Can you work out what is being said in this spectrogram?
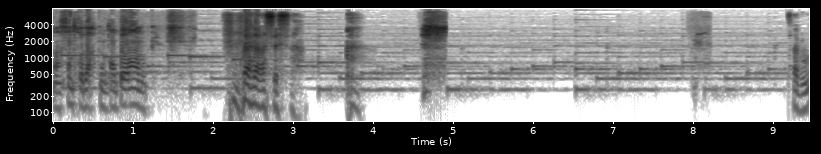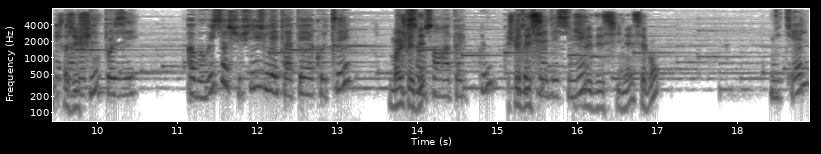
Un centre d'art contemporain, donc. voilà, c'est ça. Ça vous, ça suffit? Ah bah oui, ça suffit, je l'ai tapé à côté. Moi, je l'ai si dé- on s'en rappelle plus. je l'ai Toi, tu dessi- l'as je dessiné. l'ai dessiné, c'est bon Nickel.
